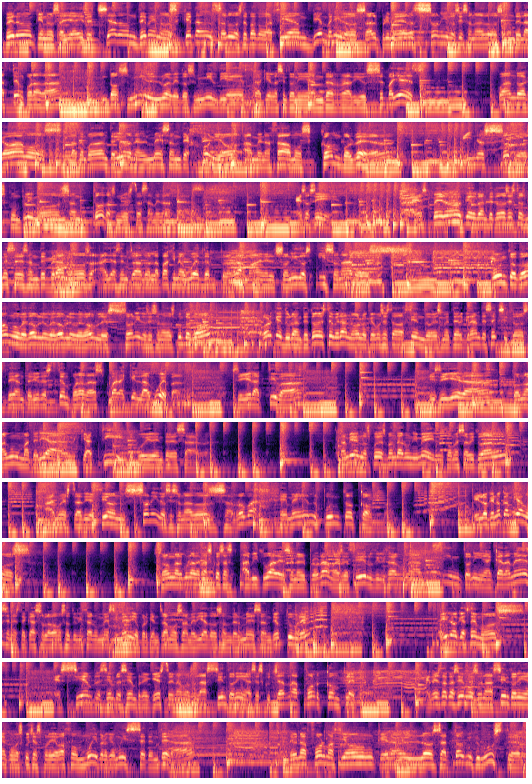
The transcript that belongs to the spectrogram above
Espero que nos hayáis echado de menos. ¿Qué tal? Saludos de Paco García. Bienvenidos al primer Sonidos y Sonados de la temporada 2009-2010 aquí en la sintonía de Radio Set Valles. Cuando acabamos la temporada anterior, en el mes de junio, amenazábamos con volver y nosotros cumplimos todas nuestras amenazas. Eso sí, espero que durante todos estos meses de verano hayas entrado en la página web del programa, en el sonidosysonados.com, www.sonidosysonados.com, porque durante todo este verano lo que hemos estado haciendo es meter grandes éxitos de anteriores temporadas para que la web siguiera activa y siguiera con algún material que a ti te pudiera interesar. También nos puedes mandar un email, como es habitual, a nuestra dirección sonidosysonados.gmail.com Y lo que no cambiamos son algunas de las cosas habituales en el programa, es decir, utilizar una sintonía cada mes, en este caso la vamos a utilizar un mes y medio porque entramos a mediados del mes de octubre. Y lo que hacemos siempre, siempre, siempre que estrenamos las sintonías, escucharla por completo. En esta ocasión es una sintonía, como escuchas por ahí abajo, muy pero que muy setentera, de una formación que eran los Atomic Rooster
